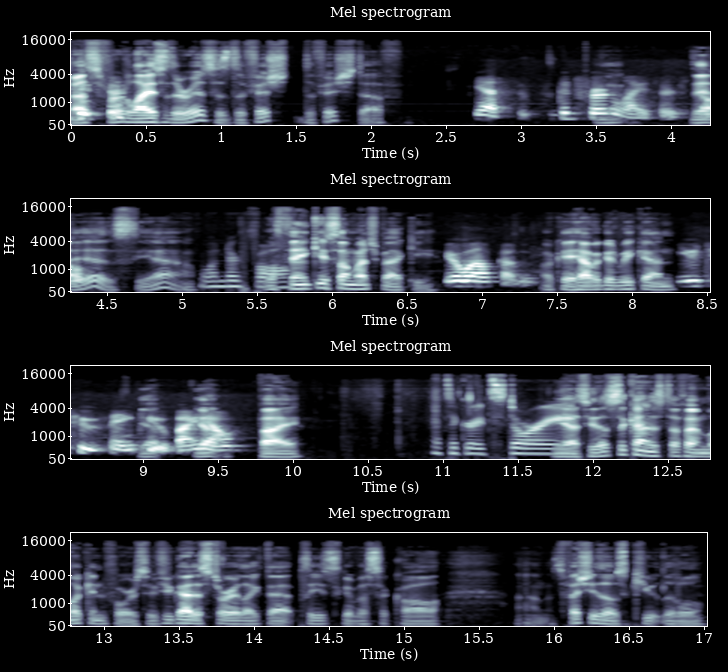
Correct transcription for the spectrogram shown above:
best fertilizer there is is the fish, the fish stuff. Yes, it's good fertilizer. It so. is, yeah. Wonderful. Well, thank you so much, Becky. You're welcome. Okay, have a good weekend. You too. Thank Yep, you. Bye yep, now. Bye. That's a great story. Yeah, see, that's the kind of stuff I'm looking for. So if you've got a story like that, please give us a call. Um, especially those cute little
